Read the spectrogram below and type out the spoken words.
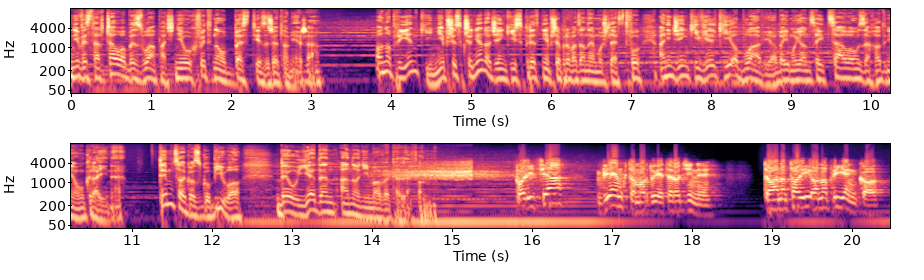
nie wystarczało, by złapać nieuchwytną bestię z Żytomierza. Onoprijenki nie przyskrzyniono dzięki sprytnie przeprowadzonemu śledztwu, ani dzięki wielkiej obławie obejmującej całą zachodnią Ukrainę. Tym, co go zgubiło, był jeden anonimowy telefon. Policja? Wiem, kto morduje te rodziny. To Anatolij Onoprijenko.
